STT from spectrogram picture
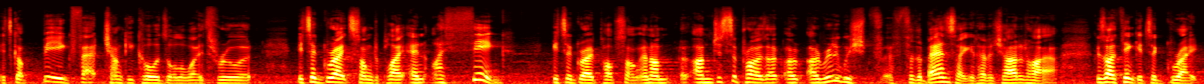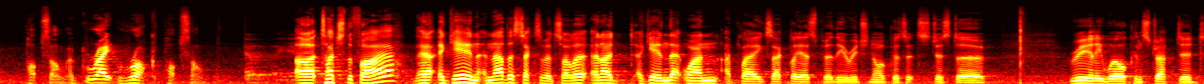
It's got big, fat, chunky chords all the way through it. It's a great song to play, and I think it's a great pop song. And I'm, I'm just surprised. I, I, I really wish, for, for the band's sake, it had a charted higher, because I think it's a great pop song, a great rock pop song. Uh, Touch the Fire. Now, again, another saxophone solo, and I again that one I play exactly as per the original because it's just a really well constructed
